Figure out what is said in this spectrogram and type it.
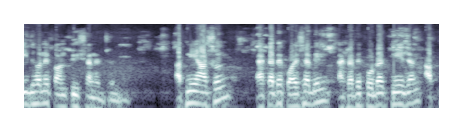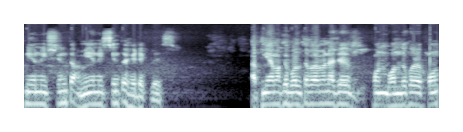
এই ধরনের কনফিউশনের জন্য। আপনি আসুন এক হাতে পয়সা দিন এক হাতে প্রোডাক্ট নিয়ে যান। আপনিও নিশ্চিন্ত, আমিও নিশ্চিন্ত হেডেকলেস আপনি আমাকে বলতে পারবেন না যে ফোন বন্ধ করে, ফোন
